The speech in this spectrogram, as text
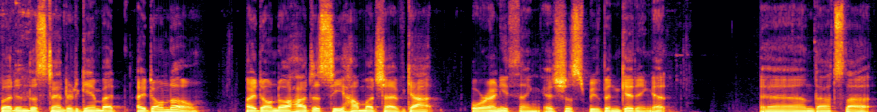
But in the standard game, I, I don't know. I don't know how to see how much I've got or anything. It's just we've been getting it. And that's that.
